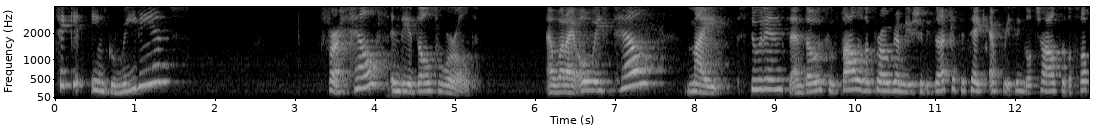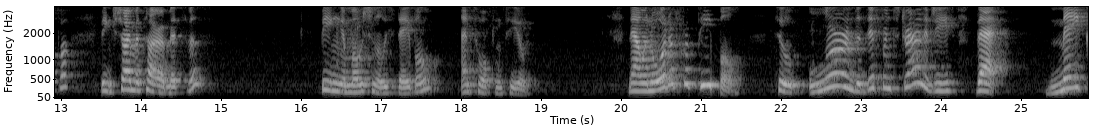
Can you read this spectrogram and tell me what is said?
ticket ingredients for health in the adult world. And what I always tell my students and those who follow the program, you should be zeichet to take every single child to the chuppah being Shai Torah mitzvahs, being emotionally stable, and talking to you. Now, in order for people to learn the different strategies that make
